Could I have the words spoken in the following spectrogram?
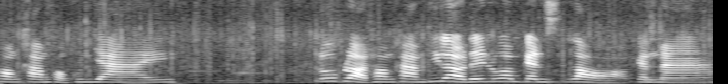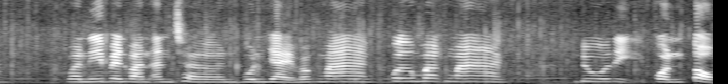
ทองคำของคุณยาย รูปหล่อทองคำที่เราได้ร่วมกันหล่อกันมา วันนี้เป็นวันอัญเชิญบุญใหญ่มากๆปลื้มมากๆ ดูดิฝนตก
